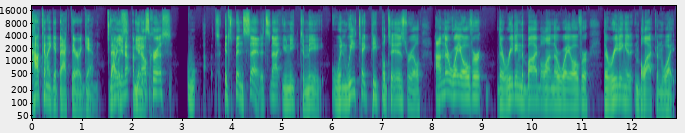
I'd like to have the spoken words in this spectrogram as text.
"How can I get back there again?" That well, was you know, amazing. you know, Chris, it's been said, it's not unique to me. When we take people to Israel on their way over, they're reading the Bible on their way over, they're reading it in black and white.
